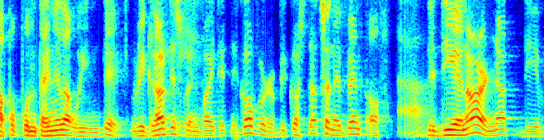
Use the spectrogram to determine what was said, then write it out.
papupuntahin nila o hindi, regardless kung invited ni governor, because that's an event of the DNR, not the,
